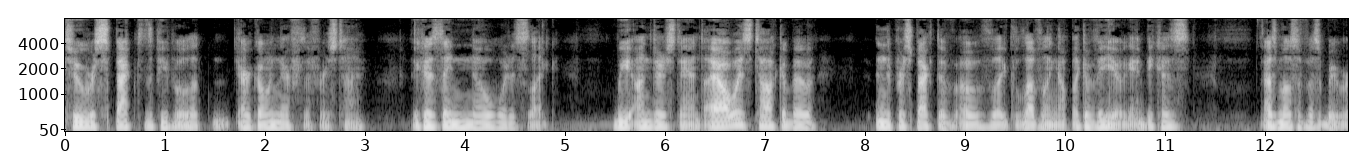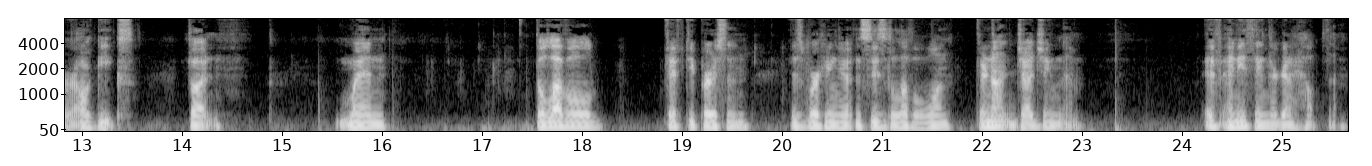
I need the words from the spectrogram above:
to respect the people that are going there for the first time because they know what it's like. We understand. I always talk about in the perspective of like leveling up like a video game because as most of us we were all geeks but when the level 50 person is working out and sees the level 1 they're not judging them. If anything they're going to help them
